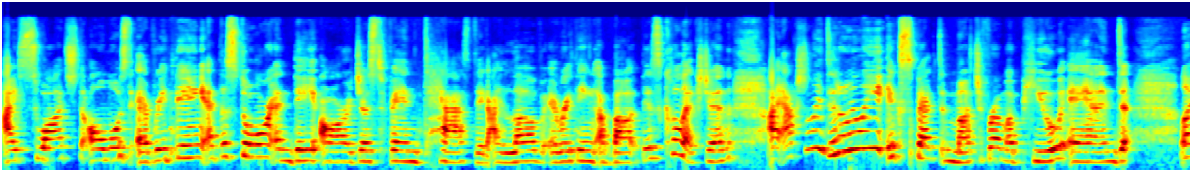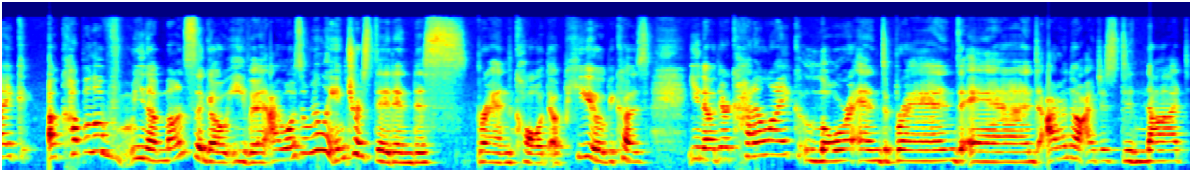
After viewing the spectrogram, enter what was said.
I swatched almost everything at the store and they are just fantastic. I love everything about this collection. I actually didn't really expect much from A'pieu and like a couple of you know months ago even I wasn't really interested in this brand called A'pieu because you know they're kind of like lower end brand and I don't know I just did not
